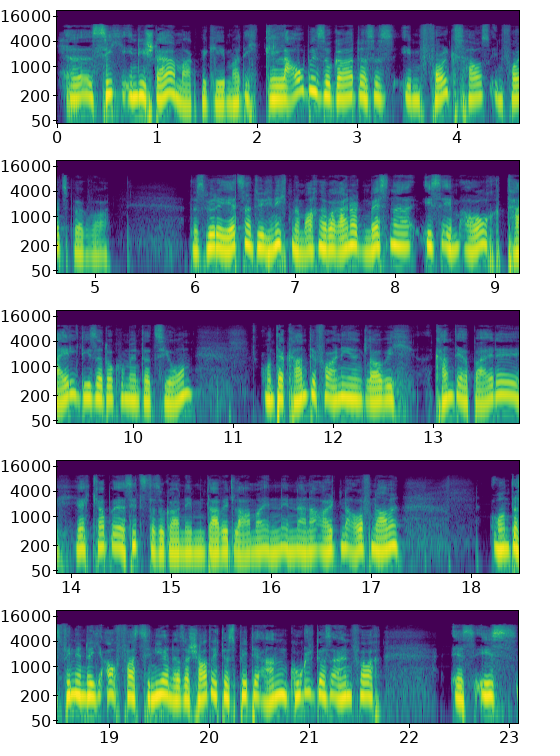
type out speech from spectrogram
äh, sich in die Steiermark begeben hat. Ich glaube sogar, dass es im Volkshaus in Volzberg war. Das würde er jetzt natürlich nicht mehr machen, aber Reinhold Messner ist eben auch Teil dieser Dokumentation und er kannte vor allen Dingen, glaube ich, kannte er beide. Ja, ich glaube, er sitzt da sogar neben David Lama in, in einer alten Aufnahme. Und das finde ich natürlich auch faszinierend. Also schaut euch das bitte an, googelt das einfach. Es ist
